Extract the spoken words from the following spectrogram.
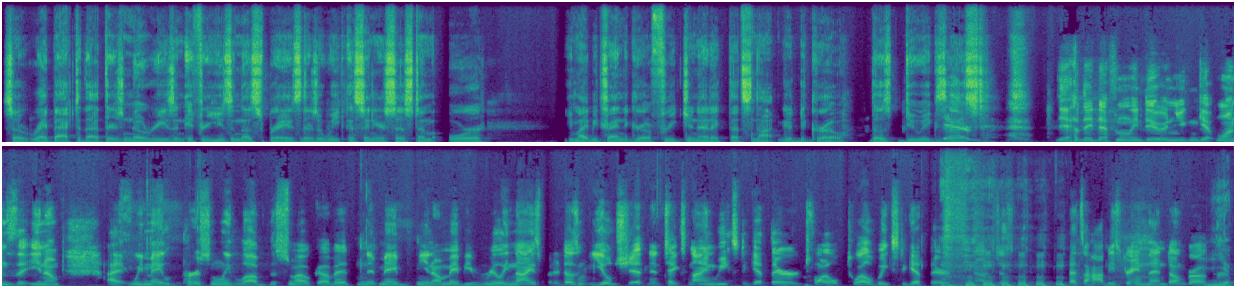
So right back to that, there's no reason if you're using those sprays, there's a weakness in your system, or you might be trying to grow a freak genetic that's not good to grow. Those do exist. Yeah, they definitely do, and you can get ones that you know. I, we may personally love the smoke of it, and it may you know may be really nice, but it doesn't yield shit, and it takes nine weeks to get there, or 12, 12 weeks to get there. You know, just, that's a hobby strain. Then don't grow it. For, yep.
